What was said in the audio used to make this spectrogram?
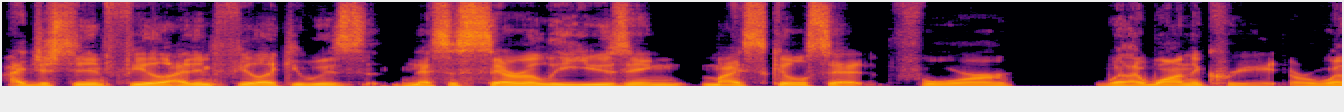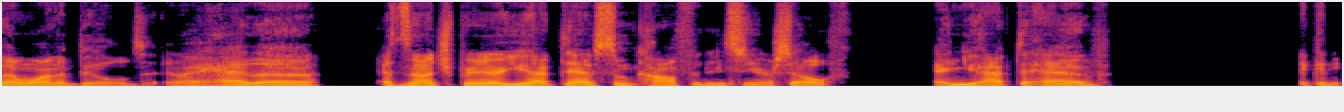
I just didn't feel, I didn't feel like it was necessarily using my skill set for what I want to create or what I want to build. And I had a, as an entrepreneur, you have to have some confidence in yourself and you have to have like an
